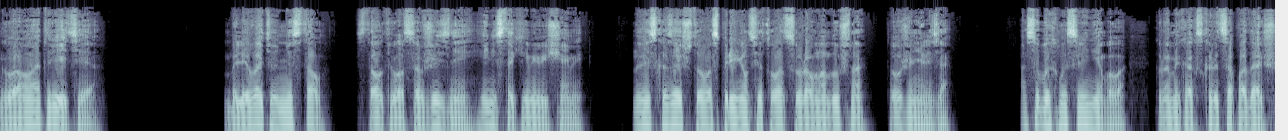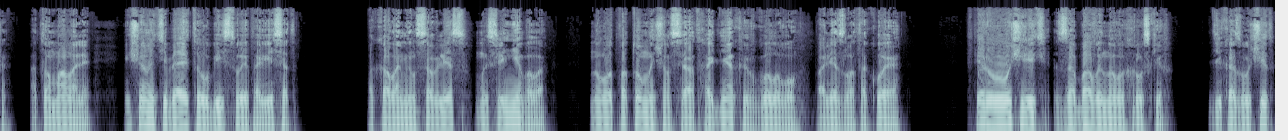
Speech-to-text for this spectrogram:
Глава третья. Болевать он не стал, сталкивался в жизни и не с такими вещами. Но и сказать, что воспринял ситуацию равнодушно, тоже нельзя. Особых мыслей не было, кроме как скрыться подальше, а то, мало ли, еще на тебя это убийство и повесят. Пока ломился в лес, мыслей не было. Но вот потом начался отходняк, и в голову полезло такое. В первую очередь, забавы новых русских. Дико звучит?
